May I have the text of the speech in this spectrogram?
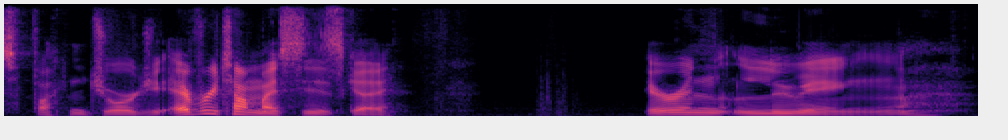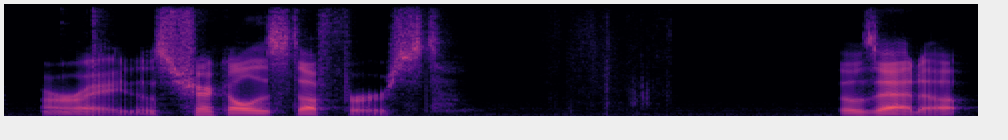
Those fucking Georgie. Every time I see this guy. Aaron Lewing. Alright, let's check all his stuff first. Those add up.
